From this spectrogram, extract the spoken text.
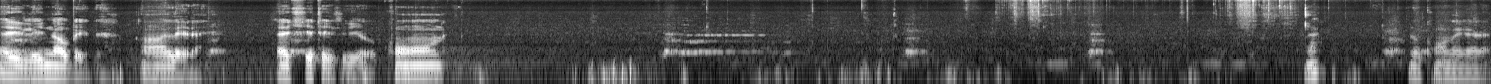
အဲ့ဒီလေးနောက်ပိ တ်ပဲအားလေတိုင်းအဲ့ရှစ်ထိပ်စီကိုခွန်းနဲ့နော်လို့ခွန်းလိုက်ရတယ်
